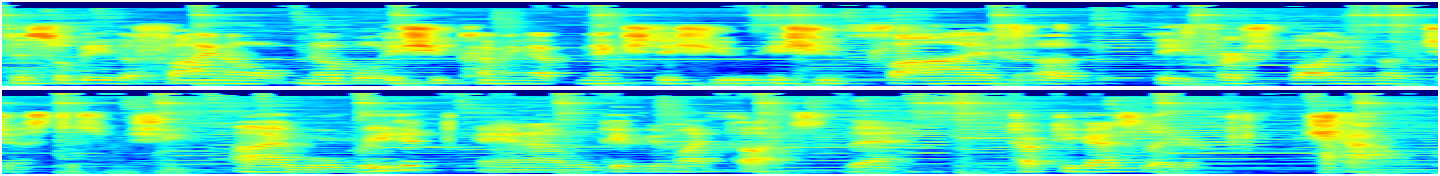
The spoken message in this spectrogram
This will be the final Noble issue coming up next issue, issue five of the first volume of Justice Machine. I will read it and I will give you my thoughts then. Talk to you guys later. Ciao.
